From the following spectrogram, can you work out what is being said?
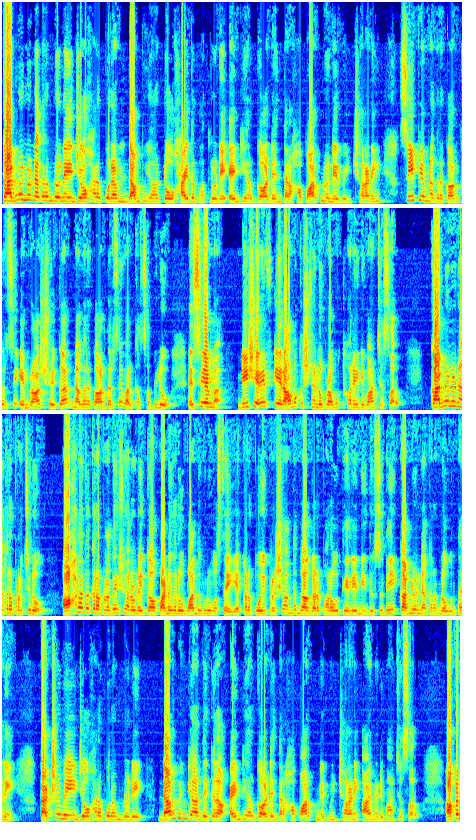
కర్నూలు నగరంలోనే జోహరపురం డంప్ యార్డ్తో హైదరాబాద్లోని ఎన్టీఆర్ గార్డెన్ తరహా పార్క్ను నిర్మించారని సిపిఎం నగర కార్యదర్శి ఎం రాజశేఖర్ నగర కార్యదర్శి వర్గ సభ్యులు S M D Sharif K రామకృష్ణలు ప్రభుత్వాన్ని డిమాండ్ చేశారు. కర్నూలు నగర ప్రజలు ఆహ్లాదకర ప్రదేశాలు లేక పండుగలు బంధువులు వస్తే ఎక్కడ పోయి ప్రశాంతంగా గడపాలో తెలియని దుస్థితి కర్నూలు నగరంలో ఉందని తక్షణమే జోహరపురంలోని డంపింగ్ యార్డ్ దగ్గర ఎన్టీఆర్ గార్డెన్ తరహా పార్క్ నిర్మించాలని ఆయన డిమాండ్ చేశారు. అక్కడ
